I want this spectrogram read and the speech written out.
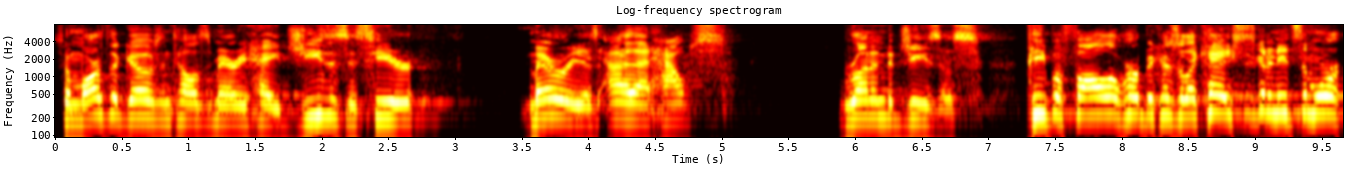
So Martha goes and tells Mary, hey, Jesus is here. Mary is out of that house, running to Jesus. People follow her because they're like, hey, she's going to need some more,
